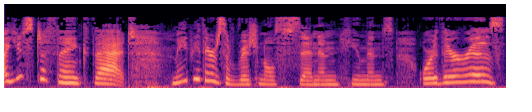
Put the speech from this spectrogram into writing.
I used to think that maybe there's original sin in humans, or there is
